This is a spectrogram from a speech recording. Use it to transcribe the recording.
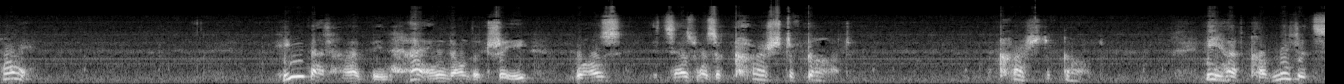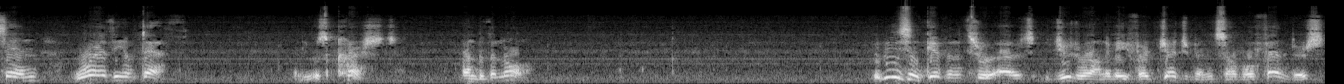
Why? He that had been hanged on the tree was, it says, was accursed of God. Accursed of God. He had committed sin worthy of death. And he was cursed under the law. The reason given throughout Deuteronomy for judgments of offenders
